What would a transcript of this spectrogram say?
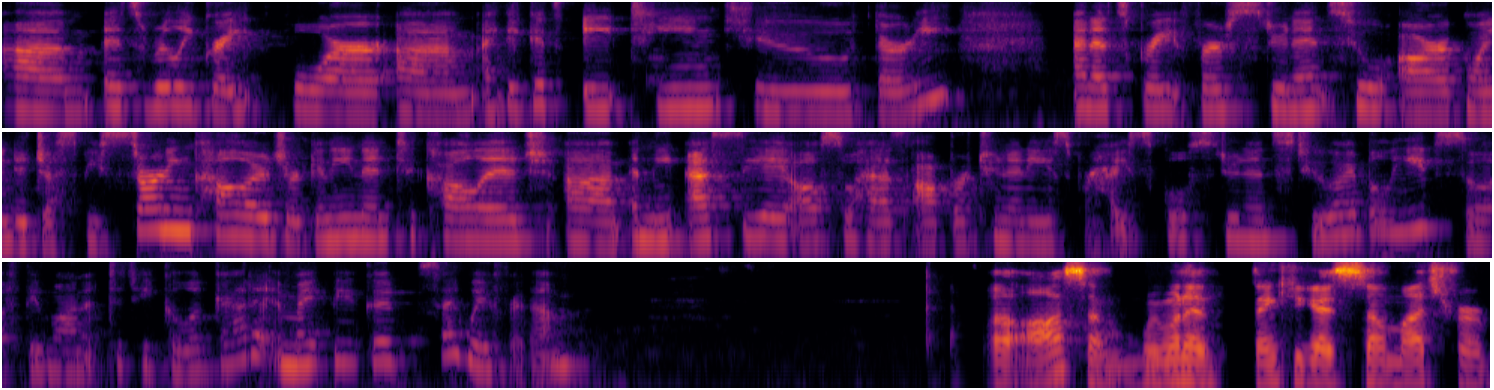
Um, it's really great for, um, I think it's 18 to 30 and it's great for students who are going to just be starting college or getting into college. Um, and the SCA also has opportunities for high school students too, I believe. So if they wanted to take a look at it, it might be a good segue for them. Well, awesome. We want to thank you guys so much for,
